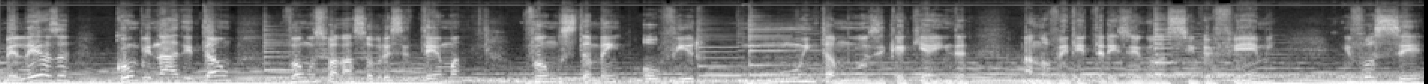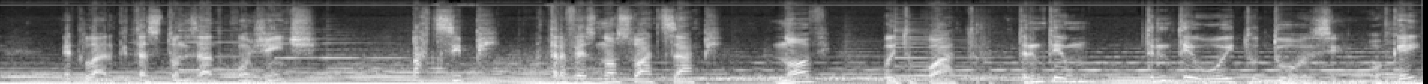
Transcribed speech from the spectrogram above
Beleza? Combinado então? Vamos falar sobre esse tema. Vamos também ouvir muita música aqui ainda na 93,5 FM. E você, é claro que está sintonizado com a gente Participe através do nosso WhatsApp 984 31 38 12, ok?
